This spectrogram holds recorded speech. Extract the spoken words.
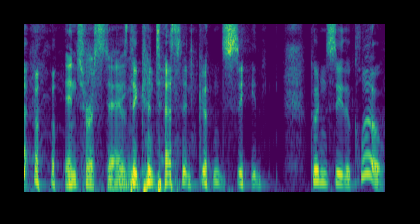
Interesting. because the contestant couldn't see couldn't see the clue,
